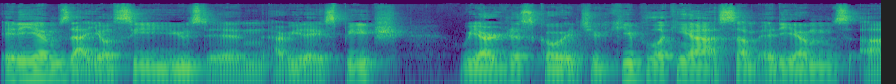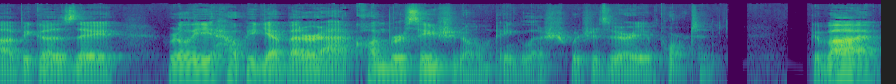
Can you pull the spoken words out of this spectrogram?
idioms that you'll see used in everyday speech. We are just going to keep looking at some idioms uh, because they really help you get better at conversational English, which is very important. Goodbye.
